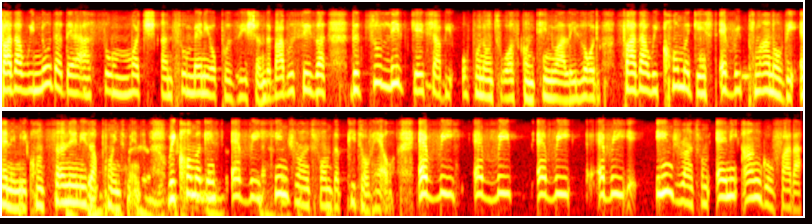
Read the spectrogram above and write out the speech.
Father, we know that there are so much and so many opposition. The Bible says that the two lift gates shall be open unto us continually, Lord. Father, we come against every plan of the enemy concerning his appointment. We come against every hindrance from the pit of hell. Every every every every hindrance from any angle, Father.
